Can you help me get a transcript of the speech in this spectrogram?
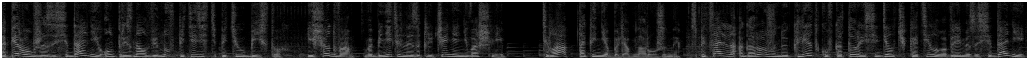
На первом же заседании он признал вину в 55 убийствах. Еще два в обвинительное заключение не вошли. Тела так и не были обнаружены. Специально огороженную клетку, в которой сидел Чикатило во время заседаний,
